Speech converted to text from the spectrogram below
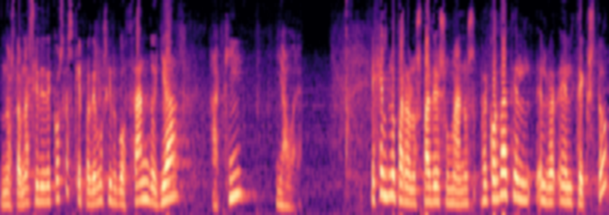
nos da una serie de cosas que podemos ir gozando ya, aquí y ahora. Ejemplo para los padres humanos. Recordad el, el texto.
